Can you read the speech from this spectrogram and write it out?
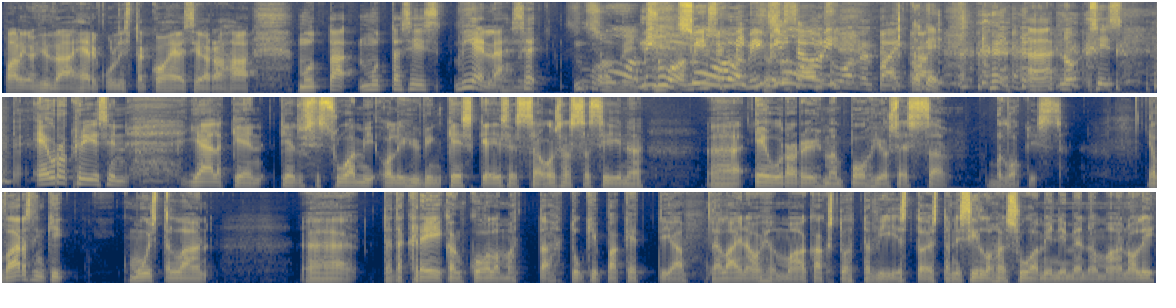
paljon hyvää herkullista kohesiorahaa. Mutta, mutta siis vielä Suomi. se... Suomi. Suomi, Suomi, Suomi. Missä Suomi. on Suomen paikka? Okei. Okay. Äh, no siis eurokriisin jälkeen tietysti Suomi oli hyvin keskeisessä osassa siinä äh, euroryhmän pohjoisessa blokissa. Ja varsinkin kun muistellaan ää, tätä Kreikan kolmatta tukipakettia tai lainaohjelmaa 2015, niin silloinhan Suomi nimenomaan oli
